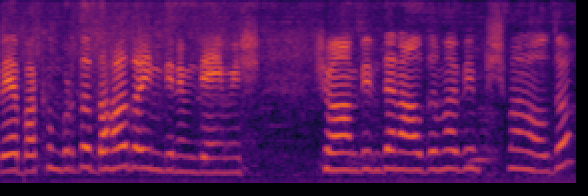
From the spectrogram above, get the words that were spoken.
ve bakın burada daha da indirimdeymiş. Şu an BİM'den aldığıma bin pişman oldum.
